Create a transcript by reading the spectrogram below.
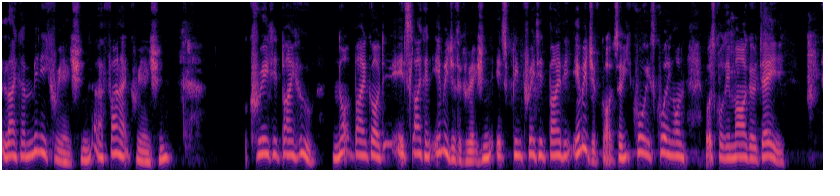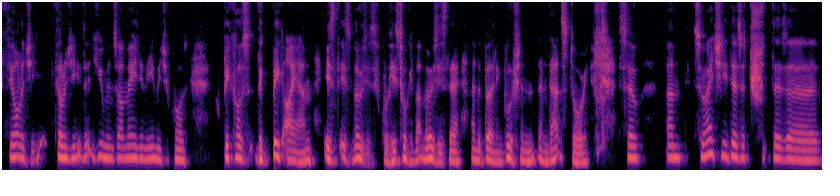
like a mini creation, a finite creation, created by who? Not by God. It's like an image of the creation. It's been created by the image of God. So he call, he's calling on what's called imago Dei theology, theology that humans are made in the image of God. Because the big I am is, is Moses. Of course, he's talking about Moses there and the burning bush and, and that story. So, um, so actually, there's a tr- there's a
